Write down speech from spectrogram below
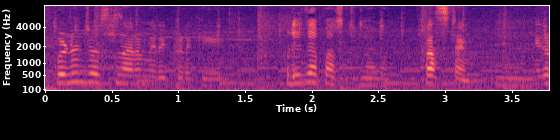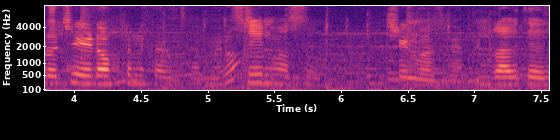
ఎప్పటి నుంచి వస్తున్నారు మీరు ఇక్కడికి? ఇప్పుడు ఇదే ఫస్ట్ మేడం ఫస్ట్ టైం ఇక్కడ వచ్చి ఏ డాక్టర్ని కలిసారు మీరు? శ్రీనివాస్. శ్రీనివాస్ గారిని. రవితేజ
